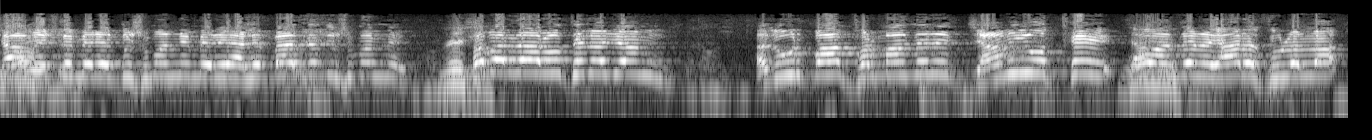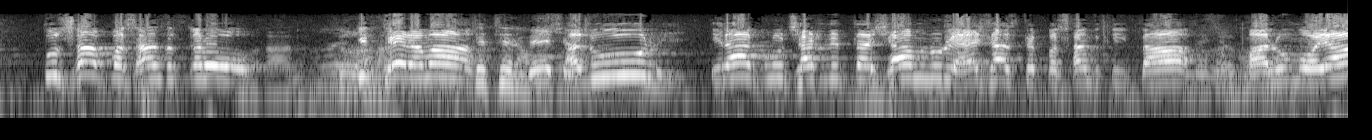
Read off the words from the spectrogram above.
شام تے میرے دشمن نے میرے اہل بیت دے دشمن نے۔ خبردار اوتھے نہ جامی۔ حضور پاک فرماندے نے جامی اوتھے۔ جامی۔ آندے نے یا رسول اللہ تسا پسند کرو. کتھے رواں؟ کتنے رہو حضور عراق نو چھڈ دیتا شام نو رہائش واسطے پسند کیتا. معلوم ہویا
